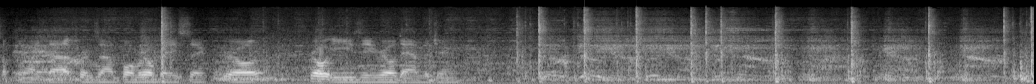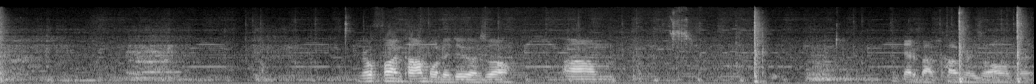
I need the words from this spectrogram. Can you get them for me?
Something like that, for example, real basic, real real easy, real damaging. real fun combo to do as well. Um, that about covers all of it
